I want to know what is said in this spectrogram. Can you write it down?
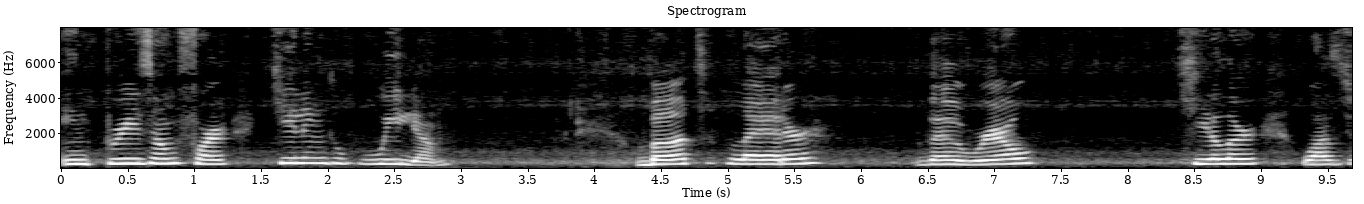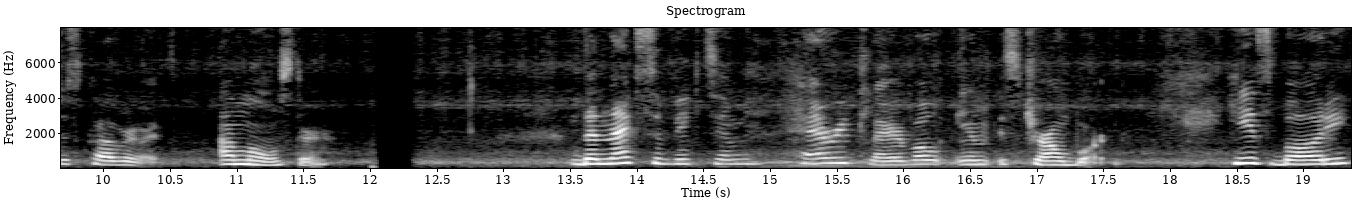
in prison for killing William, but later the real killer was discovered a monster. The next victim, Harry Clerval in Strasbourg. His body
